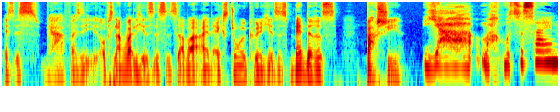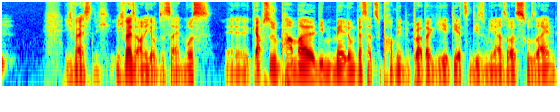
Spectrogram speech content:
es ist, ja, weiß ich nicht, ob es langweilig ist, es ist aber ein Ex-Dschungelkönig. Es ist Menderes Bakshi. Ja, mach, muss es sein? Ich weiß nicht. Ich weiß auch nicht, ob das sein muss. Äh, Gab es schon ein paar Mal die Meldung, dass er zu Promi Big Brother geht. Jetzt in diesem Jahr soll es so sein.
